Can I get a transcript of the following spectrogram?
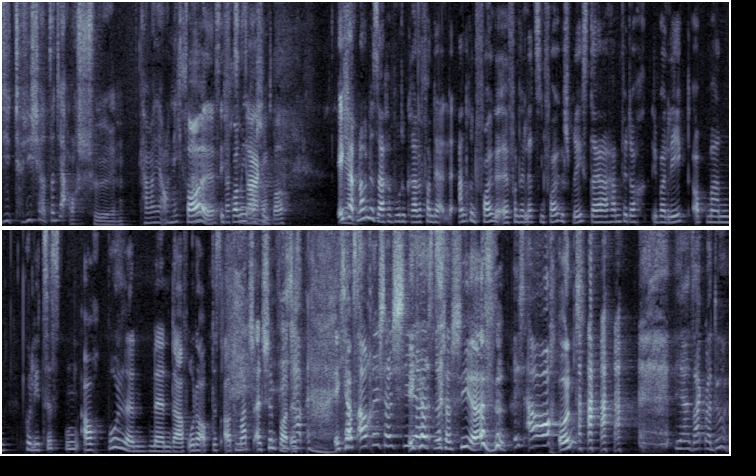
die T-Shirts sind ja auch schön. Kann man ja auch nicht Voll, ich freue mich auch schon drauf. Ich Ja. habe noch eine Sache, wo du gerade von der anderen Folge, äh, von der letzten Folge sprichst. Da haben wir doch überlegt, ob man Polizisten auch Bullen nennen darf oder ob das automatisch ein Schimpfwort Ich ist. habe ich es hab's, auch recherchiert. ich hab's recherchiert. Ich auch. Und? Ja, sag mal du.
